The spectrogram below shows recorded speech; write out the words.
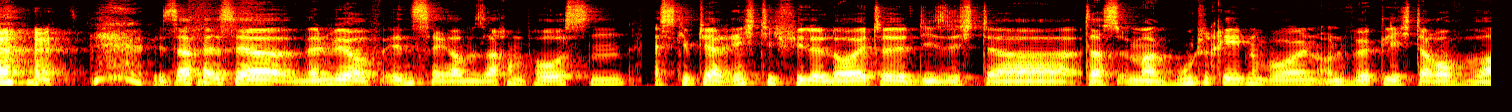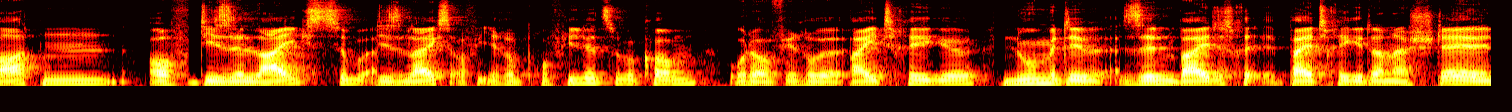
die Sache ist ja, wenn wir auf Instagram Sachen posten, es gibt ja richtig viele Leute, die sich da das immer gut reden wollen und wirklich darauf warten, auf diese Likes, zu, diese Likes auf ihre Profile zu bekommen oder auf ihre Beiträge. Nur mit dem Sinn, Beiträ Beiträge dann erstellen,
